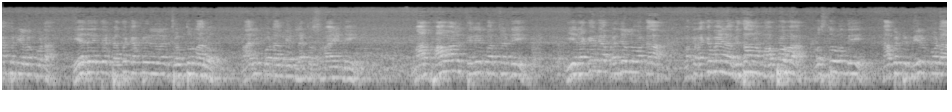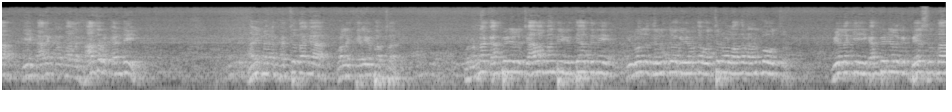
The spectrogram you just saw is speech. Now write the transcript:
కంపెనీలకు కూడా ఏదైతే పెద్ద కంపెనీలు చెబుతున్నారో వారికి కూడా మీరు లెటర్స్ రాయండి. మా భావాలు తెలియపరచండి. ఈ రకంగా ప్రజల్లో ఒక ఒక రకమైన విధానం అపోహ వస్తూ ఉంది. కాబట్టి మీరు కూడా ఈ కార్యక్రమాలకు హాజరు కండి. అని మనం ఖచ్చితంగా వాళ్ళకి తెలియపరచాలి. ఇప్పుడున్న కంపెనీలు చాలా మంది విద్యార్థిని ఈరోజు నిరుద్యోగ యువత వచ్చిన వాళ్ళందరూ అనుకోవచ్చు. వీళ్ళకి ఈ కంపెనీలకి బేస్ ఉందా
